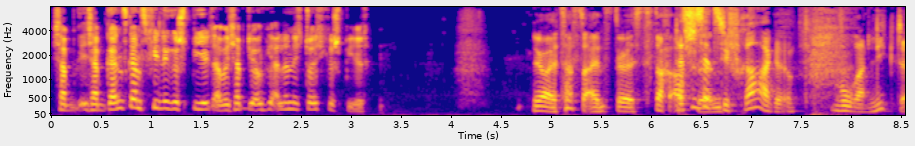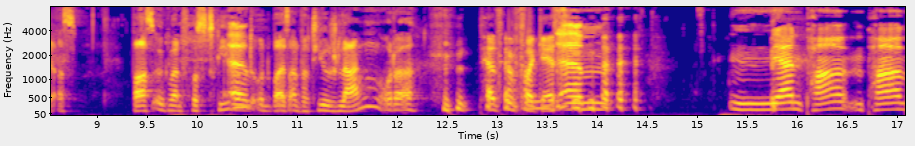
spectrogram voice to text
Ich habe ich hab ganz, ganz viele gespielt, aber ich habe die irgendwie alle nicht durchgespielt. Ja, jetzt hast du eins durch. Das ist doch auch Das schön. ist jetzt die Frage. Woran liegt das? War es irgendwann frustrierend ähm, und war es einfach tierisch lang oder? hat er vergessen. Ähm, ja, ein paar, ein paar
